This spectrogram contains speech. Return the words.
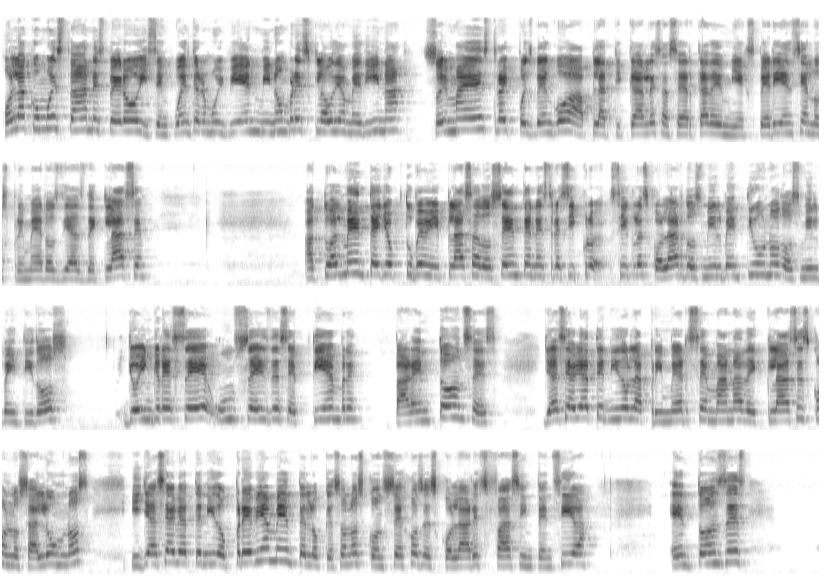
Hola, ¿cómo están? Espero y se encuentren muy bien. Mi nombre es Claudia Medina, soy maestra y pues vengo a platicarles acerca de mi experiencia en los primeros días de clase. Actualmente yo obtuve mi plaza docente en este ciclo, ciclo escolar 2021-2022. Yo ingresé un 6 de septiembre. Para entonces ya se había tenido la primera semana de clases con los alumnos y ya se había tenido previamente lo que son los consejos escolares fase intensiva. Entonces,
